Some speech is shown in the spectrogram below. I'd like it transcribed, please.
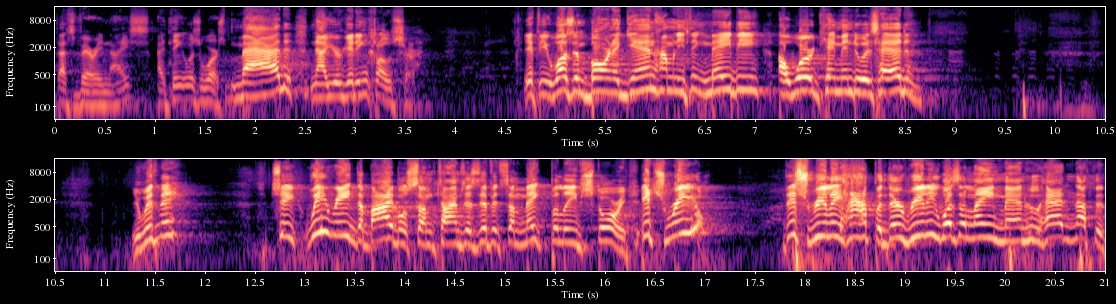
That's very nice. I think it was worse. Mad, now you're getting closer. If he wasn't born again, how many think maybe a word came into his head? You with me? See, we read the Bible sometimes as if it's a make believe story. It's real. This really happened. There really was a lame man who had nothing.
